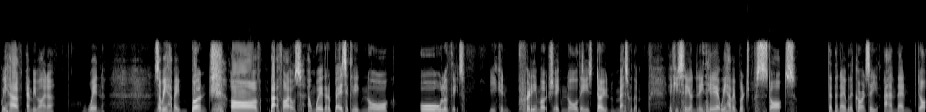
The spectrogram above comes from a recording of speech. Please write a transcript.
we have NBMiner win. So we have a bunch of bat files and we're going to basically ignore all of these. You can pretty much ignore these, don't mess with them. If you see underneath here, we have a bunch of start, then the name of the currency, and then .bat,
